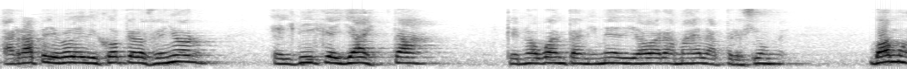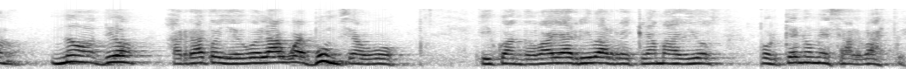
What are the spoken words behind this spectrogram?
Al rato llegó el helicóptero, señor. El dique ya está, que no aguanta ni media hora más de la presión. Vámonos. No, Dios. Al rato llegó el agua y ¡pum! se ahogó. Y cuando vaya arriba reclama a Dios, ¿por qué no me salvaste?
